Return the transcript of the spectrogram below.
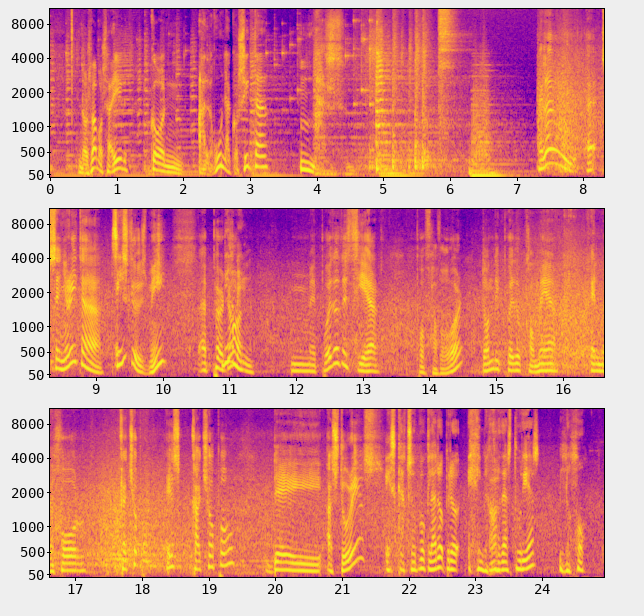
nos vamos a ir con alguna cosita más. Hello, eh, señorita. ¿Sí? Excuse me. Eh, perdón. ¿Me puedo decir, por favor, dónde puedo comer el mejor cachopo? ¿Es cachopo de Asturias? Es cachopo, claro, pero el mejor Ah. de Asturias, no.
